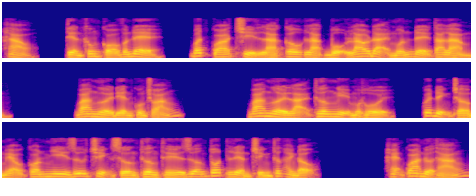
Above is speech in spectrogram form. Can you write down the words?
hảo, tiền không có vấn đề bất quá chỉ là câu lạc bộ lao đại muốn để ta làm. Ba người điên cùng choáng. Ba người lại thương nghị một hồi, quyết định chờ mèo con nhi giữ trịnh sướng thương thế dưỡng tốt liền chính thức hành động. Hẹn qua nửa tháng,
